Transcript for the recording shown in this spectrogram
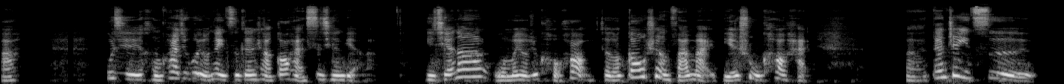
啊估计很快就会有内资跟上，高喊四千点了。以前呢，我们有句口号叫做“高盛反买，别墅靠海”。呃，但这一次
